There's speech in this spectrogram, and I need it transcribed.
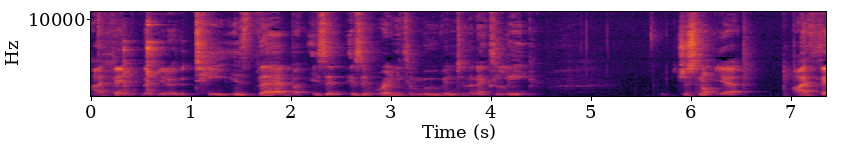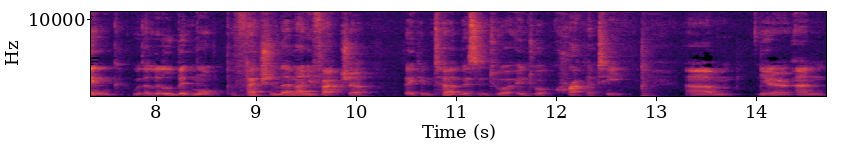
I think that you know the tea is there, but is it is it ready to move into the next league? Just not yet. I think with a little bit more perfection in their manufacture, they can turn this into a into a crapper tea. Um, you know, and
